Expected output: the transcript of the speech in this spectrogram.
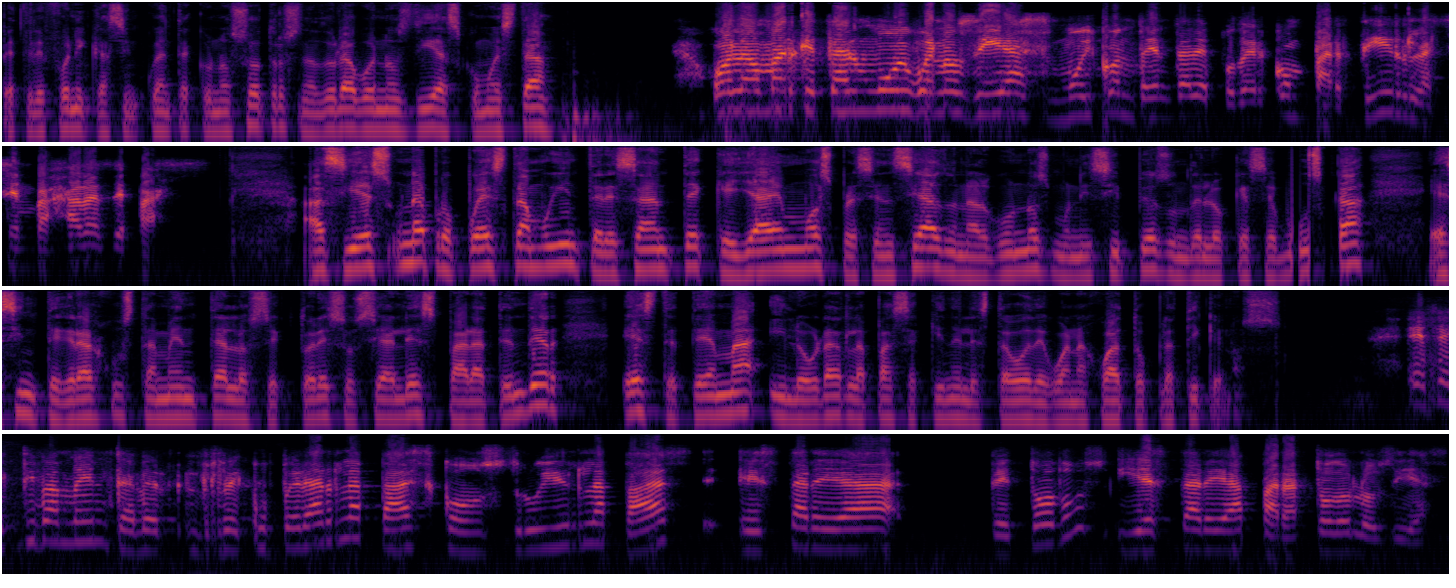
Vía telefónica 50 con nosotros. Senadora, buenos días, ¿cómo está? Hola Omar, ¿qué tal? Muy buenos días. Muy contenta de poder compartir las embajadas de paz. Así es, una propuesta muy interesante que ya hemos presenciado en algunos municipios donde lo que se busca es integrar justamente a los sectores sociales para atender este tema y lograr la paz aquí en el estado de Guanajuato. Platíquenos. Efectivamente, a ver, recuperar la paz, construir la paz es tarea de todos y es tarea para todos los días.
